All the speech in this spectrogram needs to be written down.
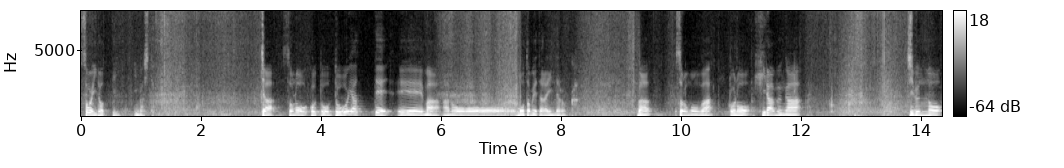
そう祈っていました。じゃあそのことをどうやって、えー、まああのー、求めたらいいんだろうか、まあ、ソロモンはこのヒラムが自分の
